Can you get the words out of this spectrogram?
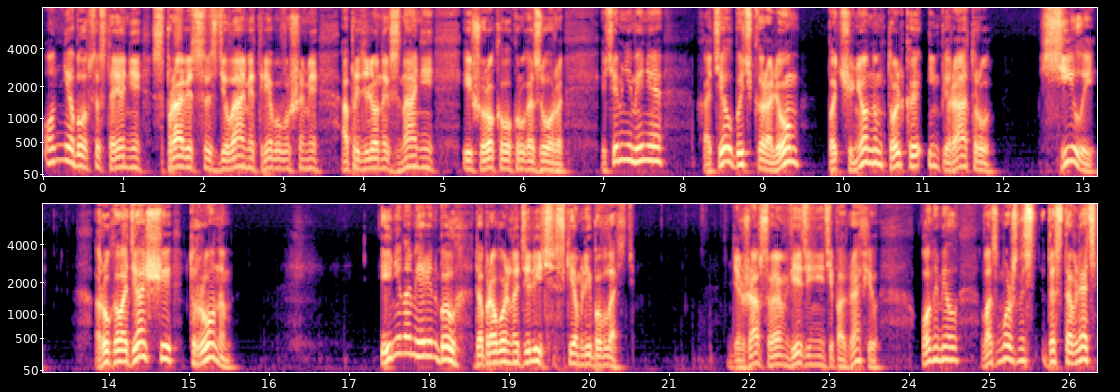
Он не был в состоянии справиться с делами, требовавшими определенных знаний и широкого кругозора, и тем не менее хотел быть королем, подчиненным только императору, силой, руководящей троном, и не намерен был добровольно делить с кем-либо власть. Держа в своем ведении типографию, он имел возможность доставлять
